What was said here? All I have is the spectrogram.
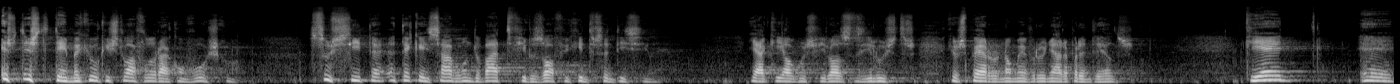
Este, este tema que eu aqui estou a aflorar convosco suscita, até quem sabe, um debate filosófico interessantíssimo. E há aqui alguns filósofos ilustres que eu espero não me envergonhar perante eles, que é, é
